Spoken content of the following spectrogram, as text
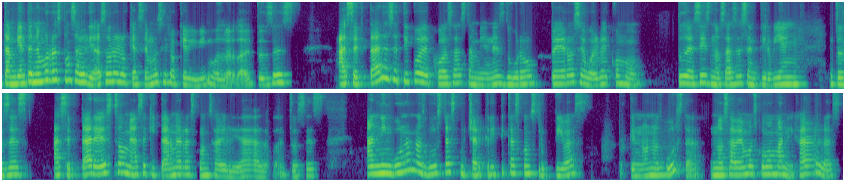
también tenemos responsabilidad sobre lo que hacemos y lo que vivimos, ¿verdad? Entonces, aceptar ese tipo de cosas también es duro, pero se vuelve como tú decís, nos hace sentir bien. Entonces, aceptar eso me hace quitarme responsabilidad. Entonces, a ninguno nos gusta escuchar críticas constructivas porque no nos gusta, no sabemos cómo manejarlas,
